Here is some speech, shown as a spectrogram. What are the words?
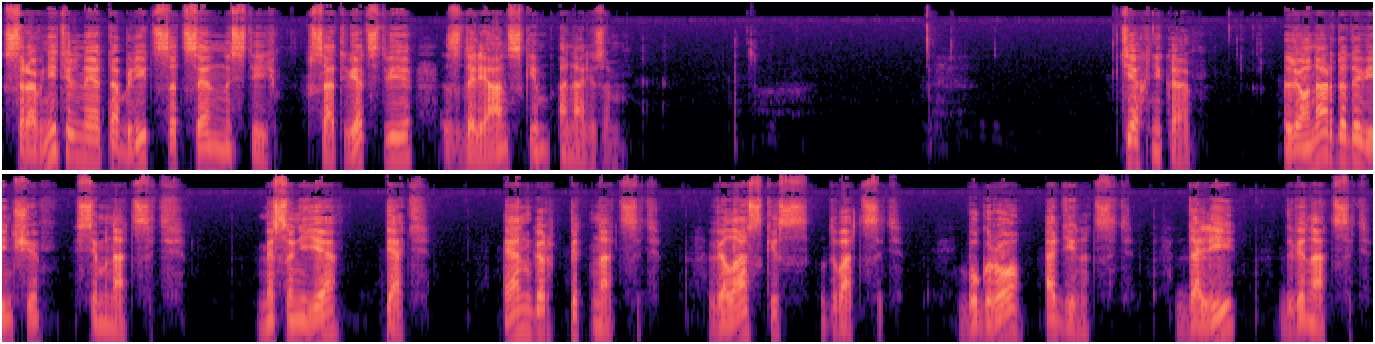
Сравнительная таблица ценностей в соответствии с Делианским анализом. Техника. Леонардо да Винчи, 17. Мессонье, 5. Энгер, 15. Веласкес, 20. Бугро, 11. Дали, 12.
